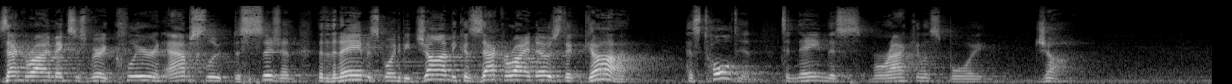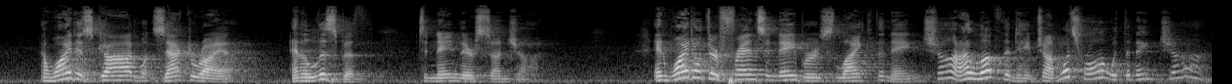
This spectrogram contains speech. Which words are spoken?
Zechariah makes this very clear and absolute decision that the name is going to be John because Zechariah knows that God has told him to name this miraculous boy John. Now, why does God want Zechariah and Elizabeth to name their son John? And why don't their friends and neighbors like the name John? I love the name John. What's wrong with the name John?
